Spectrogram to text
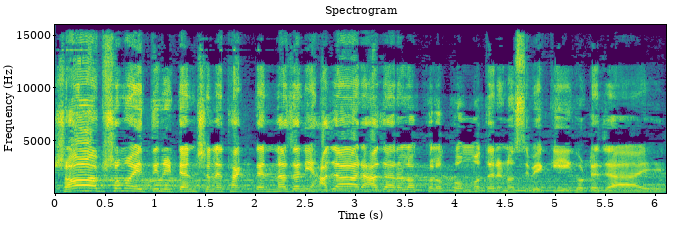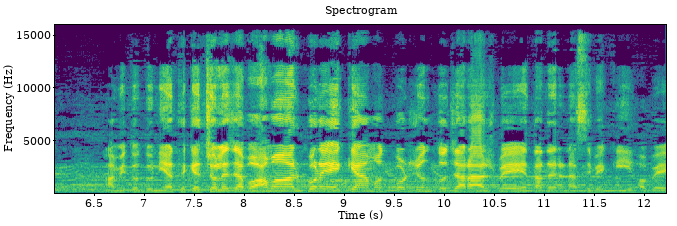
সব সময় তিনি টেনশনে থাকতেন। না জানি হাজার হাজার লক্ষ লক্ষ উম্মতের নসিবে কি ঘটে যায়। আমি তো দুনিয়া থেকে চলে যাব। আমার পরে কেয়ামত পর্যন্ত যারা আসবে তাদের নাসিবে কি হবে?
